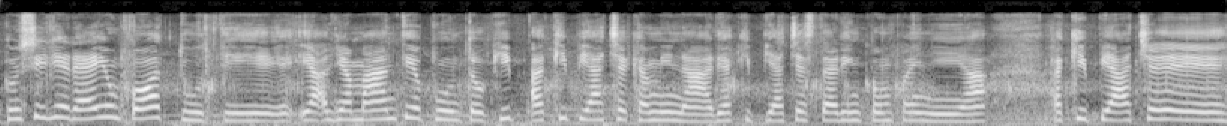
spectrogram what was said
consiglierei un po' a tutti, agli amanti appunto, chi- a chi piace camminare, a chi piace stare in compagnia, a chi piace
